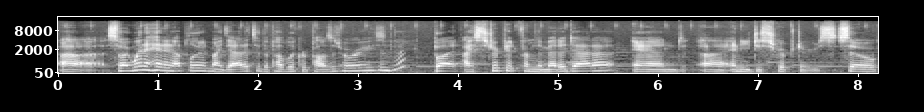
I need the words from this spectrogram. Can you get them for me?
Uh, so I went ahead and uploaded my data to the public repositories, mm -hmm. but I stripped it from the metadata and uh, any descriptors. So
